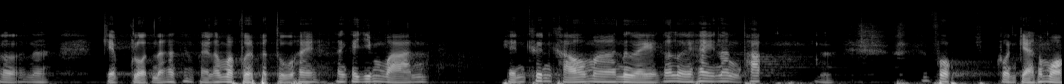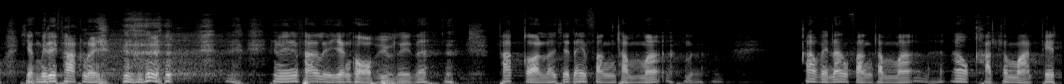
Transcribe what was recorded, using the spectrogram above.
เออนะเก็บกรดนะขึ้นไปแล้วมาเปิดประตูให้ท่านก็ยิ้มหวาน เห็นขึ้นเขามาเหนื่อยก็เลยให้นั่งพักพวก คนแก่ก็มองยังไม่ได้พักเลยไม่ได้พักเลยยังหอบอยู่เลยนะพักก่อนแล้วจะได้ฟังธรรมะเข้าไปนั่งฟังธรรมะอ้าวขัดสมาธิเพชร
